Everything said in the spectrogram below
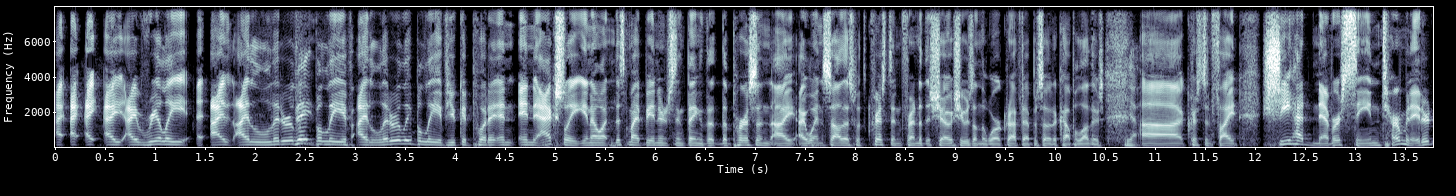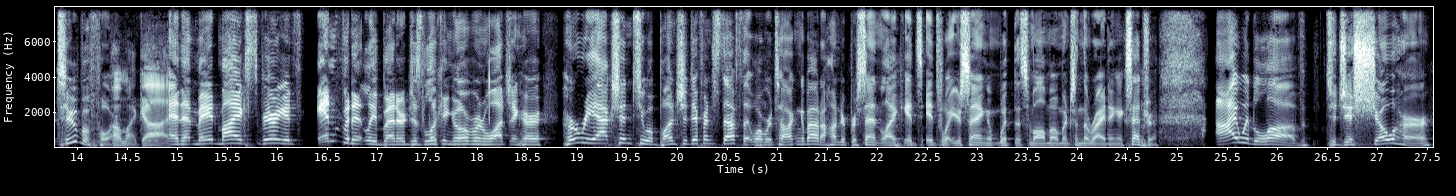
I, I, I, I really, I, I literally They- believe, I literally believe you could put it in. And actually, you know what? This might be an interesting thing. That the person I, I went and saw this with Kristen, friend of the show. She was on the Warcraft episode, a couple others. Yeah. Uh, Kristen Fight. She had never seen Terminator 2 before. Oh my God. And it made my experience infinitely better just looking over and watching her. Her reaction to a bunch of different stuff that what we're talking about, 100% like it's it's what you're saying with the small moments in the writing, etc. I would love to just show her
